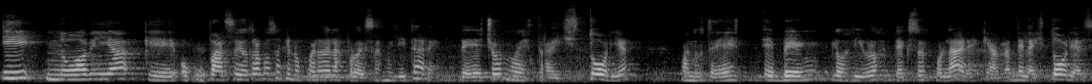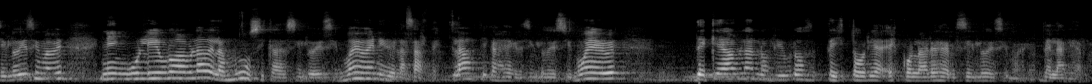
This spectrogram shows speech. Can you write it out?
Y no había que ocuparse de otra cosa que no fuera de las proezas militares. De hecho, nuestra historia cuando ustedes eh, ven los libros de texto escolares que hablan de la historia del siglo XIX, ningún libro habla de la música del siglo XIX, ni de las artes plásticas del siglo XIX. ¿De qué hablan los libros de historia escolares del siglo XIX? De la guerra.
